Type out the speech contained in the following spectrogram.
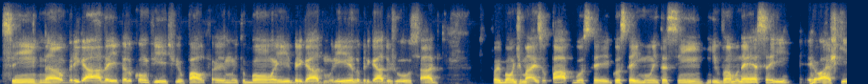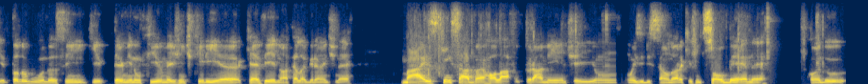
Sim, não, obrigado aí pelo convite, viu, Paulo? Foi muito bom aí. Obrigado, Murilo. Obrigado, Ju, sabe? Foi bom demais o papo, gostei, gostei muito, assim, e vamos nessa aí. Eu acho que todo mundo, assim, que termina um filme, a gente queria, quer ver ele numa tela grande, né? Mas, quem sabe, vai rolar futuramente aí um, uma exibição na hora que a gente souber, né? Quando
